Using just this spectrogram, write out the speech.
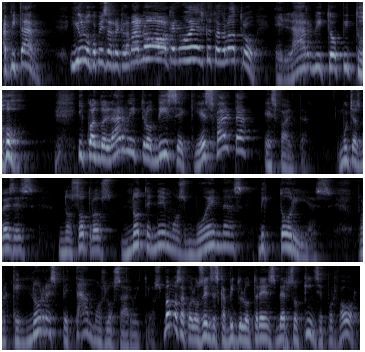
a pitar. Y uno comienza a reclamar, no, que no es, que esto, que lo otro. El árbitro pitó. Y cuando el árbitro dice que es falta, es falta. Muchas veces nosotros no tenemos buenas victorias porque no respetamos los árbitros. Vamos a Colosenses capítulo 3, verso 15, por favor.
